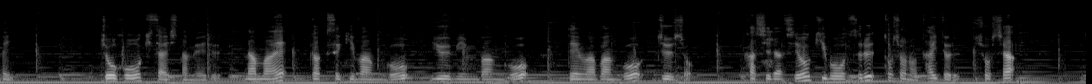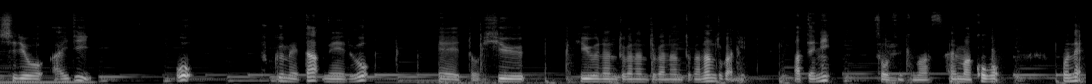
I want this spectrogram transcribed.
はい。情報を記載したメール、名前、学籍番号、郵便番号、電話番号、住所、貸し出しを希望する図書のタイトル、書者、資料 ID を含めたメールを、えっ、と、ヒュー、ヒューなんとかなんとかなんとかなんとかに宛てに送信します。はい、まあ、ここ、これね、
